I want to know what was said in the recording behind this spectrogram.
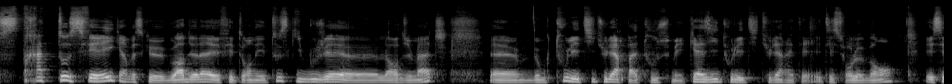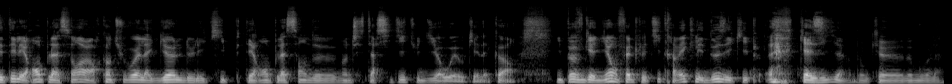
stratosphérique, hein, parce que Guardiola avait fait tourner tout ce qui bougeait euh, lors du match. Euh, donc tous les titulaires, pas tous, mais quasi tous les titulaires étaient, étaient sur le banc, et c'était les remplaçants. Alors quand tu vois la gueule de l'équipe des remplaçants de Manchester City, tu te dis, ah ouais, ok, d'accord. Ils peuvent gagner en fait le titre avec les deux équipes, quasi. Donc, euh, donc voilà.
